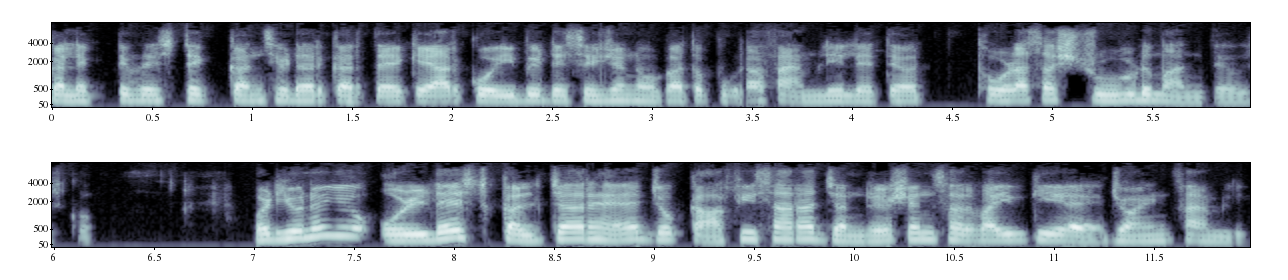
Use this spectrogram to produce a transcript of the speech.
कलेक्टिविस्टिक कंसिडर करते हैं कि यार कोई भी डिसीज़न होगा तो पूरा फैमिली लेते हैं और थोड़ा सा श्रूड मानते हैं उसको। बट यू नो ये ओल्डेस्ट कल्चर है जो काफ़ी सारा जनरेशन सर्वाइव किया है जॉइंट फैमिली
